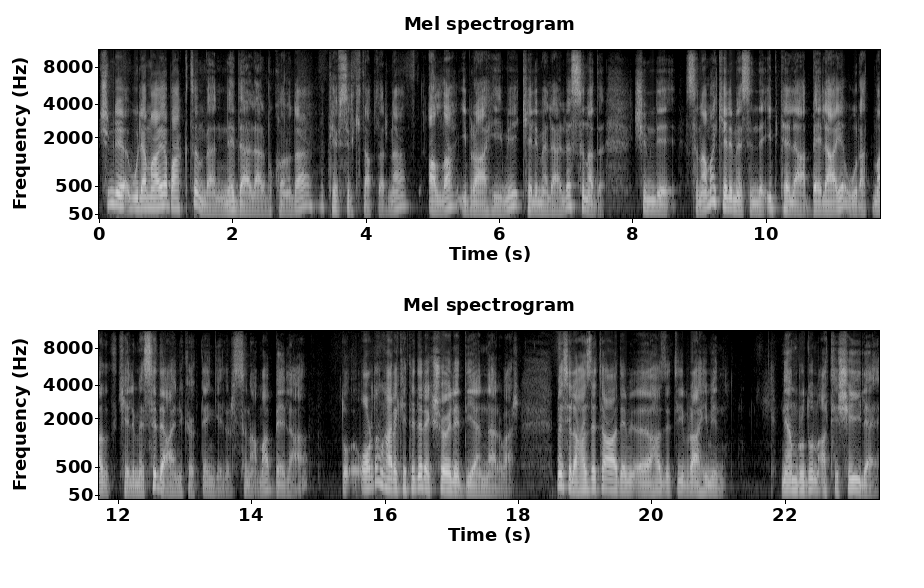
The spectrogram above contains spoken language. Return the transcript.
Şimdi ulemaya baktım ben ne derler bu konuda tefsir kitaplarına. Allah İbrahim'i kelimelerle sınadı. Şimdi sınama kelimesinde iptela, belaya uğratma kelimesi de aynı kökten gelir. Sınama, bela. Oradan hareket ederek şöyle diyenler var. Mesela Hazreti Adem, e, Hazreti İbrahim'in Nemrud'un ateşiyle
